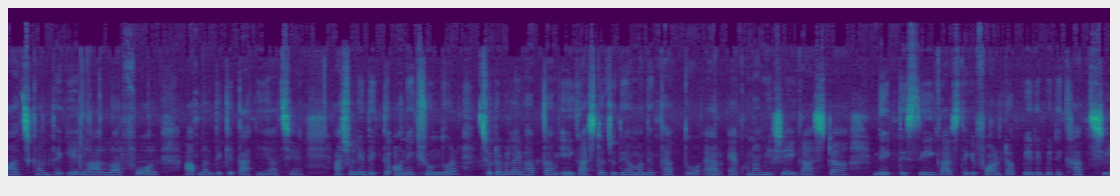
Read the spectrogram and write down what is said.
মাঝখান থেকে লাল লাল ফল আপনার দিকে তাকিয়ে আছে। আসলে দেখতে অনেক সুন্দর। ছোটোবেলায় ভাবতাম এই গাছটা যদি আমাদের থাকতো আর এখন আমি সেই গাছটা দেখতেছি, গাছ থেকে ফলটা পেরে পেরে খাচ্ছি,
